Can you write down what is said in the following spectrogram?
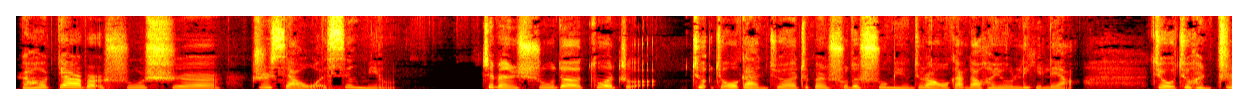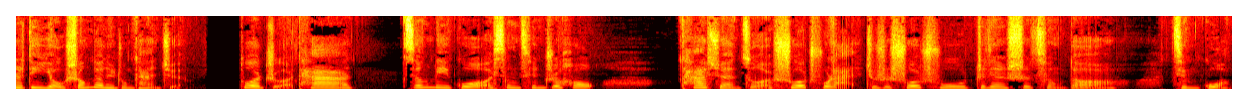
然后第二本书是《知晓我姓名》，这本书的作者就就我感觉这本书的书名就让我感到很有力量。就就很掷地有声的那种感觉。作者他经历过性侵之后，他选择说出来，就是说出这件事情的经过。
